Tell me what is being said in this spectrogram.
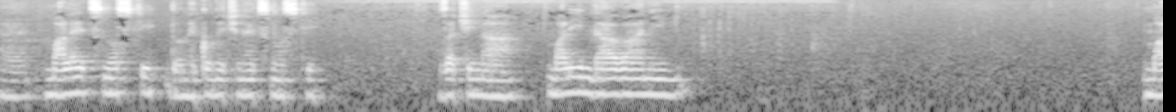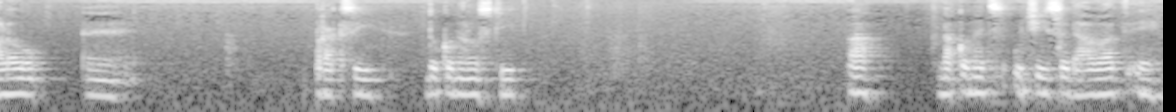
eh, malé cnosti do nekonečné cnosti. Začíná malým dáváním, malou eh, praxí dokonalosti. A nakonec učí se dávat i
